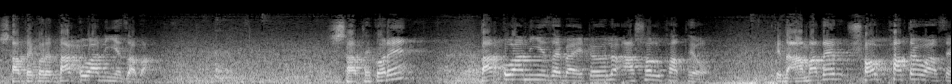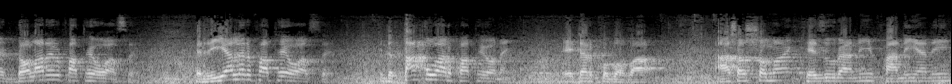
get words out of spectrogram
সাথে করে তাকোয়া নিয়ে যাবা। সাথে করে তাকোয়া নিয়ে যাবা এটা হলো আসল ফাতেও কিন্তু আমাদের সব ফাতেও আছে, ডলারের ফাতেও আছে, রিয়ালের ফাতেও আছে, কিন্তু তাকোয়ার ফাতেও নেই। এটার খুব অভাব। আসার সময় খেজুর আনি পানি আনি,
